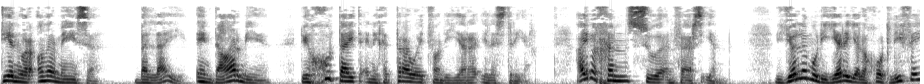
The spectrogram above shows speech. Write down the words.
teenoor ander mense bely en daarmee die goedheid en die getrouheid van die Here illustreer. Hy begin so in vers 1. Julle moet die Here julle God lief hê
